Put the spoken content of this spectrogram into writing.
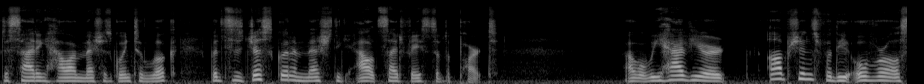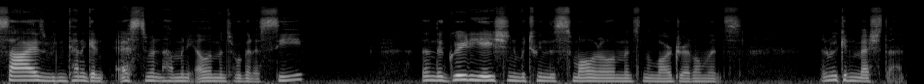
deciding how our mesh is going to look, but this is just going to mesh the outside faces of the part. Uh, what we have here are options for the overall size. We can kind of get an estimate on how many elements we're going to see. Then the gradation between the smaller elements and the larger elements. And we can mesh that.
